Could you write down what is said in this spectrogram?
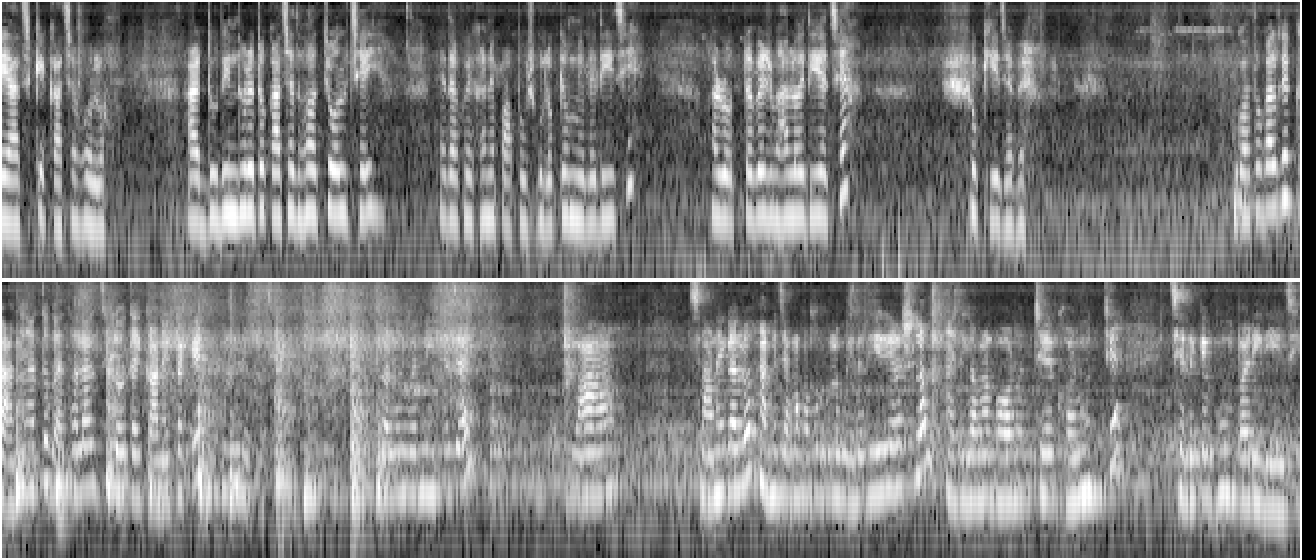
এই আজকে কাঁচা হলো। আর দুদিন ধরে তো কাঁচা ধোয়া চলছেই। এ দেখো, এখানে পাপোশগুলোকেও মেলে দিয়েছি। আর রোদটা বেশ ভালোই দিয়েছে, শুকিয়ে যাবে। গতকালকে কানে এত ব্যথা লাগছিল, তাই কানেরটাকে খুলে রেখেছি। চলো এবার নিচে যাই। মা স্নানে গেল আমি জামা কাপড়গুলো মেলে দিয়ে আসলাম এদিকে আমার বর হচ্ছে ঘর মুচ্ছে ছেলেকে ঘুম পাড়িয়ে দিয়েছি।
